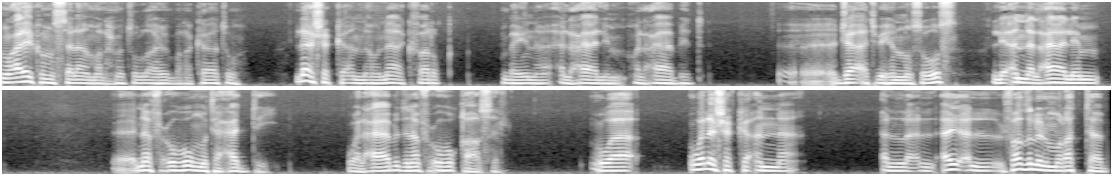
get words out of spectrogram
وعليكم السلام ورحمة الله وبركاته. لا شك أن هناك فرق بين العالم والعابد آه، جاءت به النصوص. لأن العالم آه، نفعه متعدي والعابد نفعه قاصر. و ولا شك أن الفضل المرتب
